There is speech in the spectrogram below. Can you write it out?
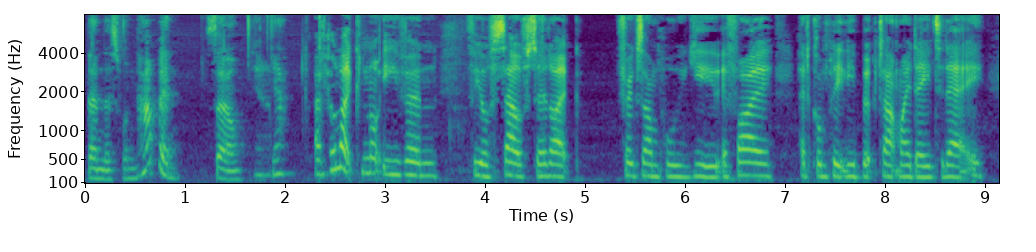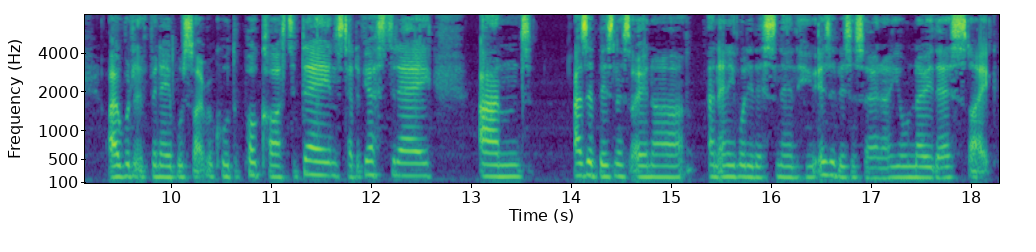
then this wouldn't happen. So yeah. yeah. I feel like not even for yourself. So like for example, you, if I had completely booked out my day today, I wouldn't have been able to like record the podcast today instead of yesterday. And as a business owner and anybody listening who is a business owner, you'll know this. Like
